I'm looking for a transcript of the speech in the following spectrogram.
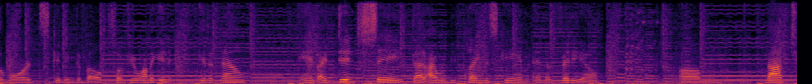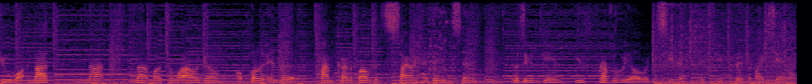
the more it's getting developed. So if you want to get it, get it now. And I did say that I would be playing this game in a video. Um, not too not not not much a while ago. I'll put it in the time card above. It's Siren Head Dating Sim. It was a good game. You've probably already seen it if you've been to my channel.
